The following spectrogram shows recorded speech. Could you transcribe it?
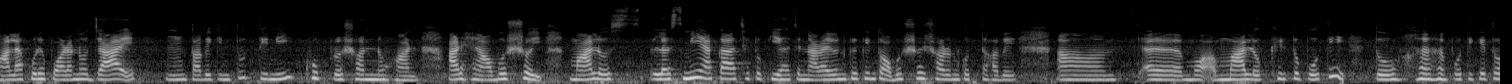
মালা করে পরানো যায় তবে কিন্তু তিনি খুব প্রসন্ন হন। আর হ্যাঁ অবশ্যই, মা লক্ষ্মী একা আছে তো কী আছে? নারায়ণকে কিন্তু অবশ্যই স্মরণ করতে হবে। মা লক্ষ্মীর তো পতি, তো পতিকে তো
